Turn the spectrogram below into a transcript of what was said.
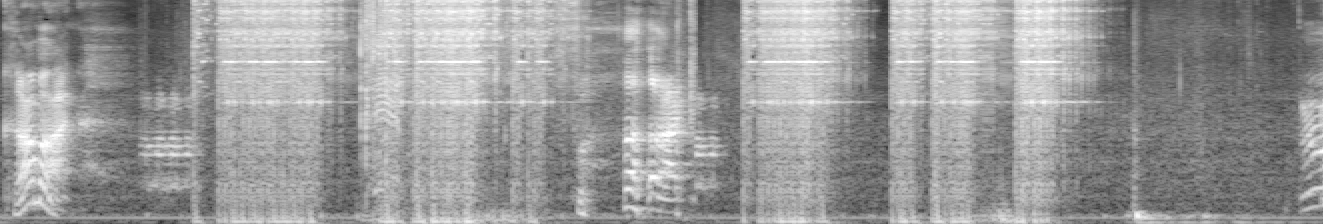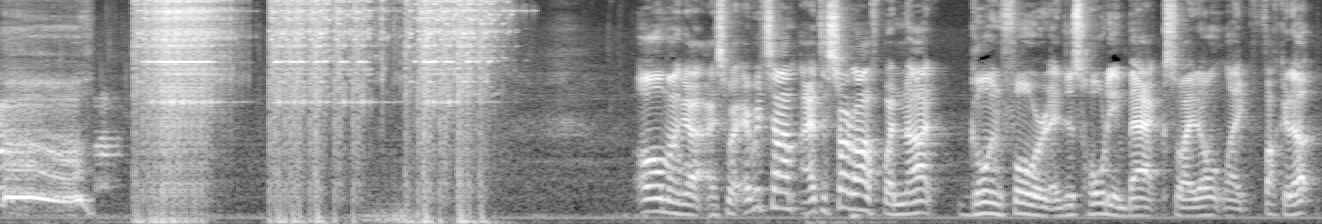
Come on. Fuck. Oh my god, I swear, every time I have to start off by not going forward and just holding back so I don't like fuck it up.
